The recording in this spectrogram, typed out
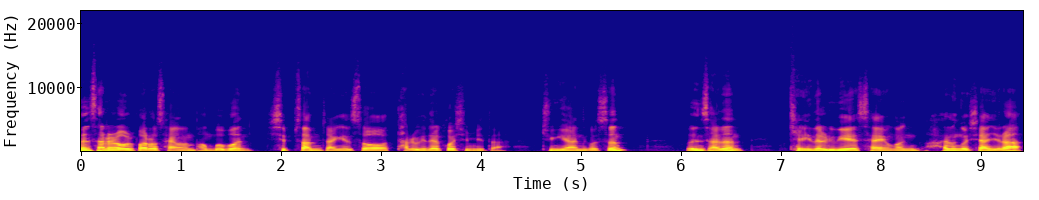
은사를 올바로 사용하는 방법은 13장에서 다루게 될 것입니다. 중요한 것은 은사는 개인을 위해 사용하는 것이 아니라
